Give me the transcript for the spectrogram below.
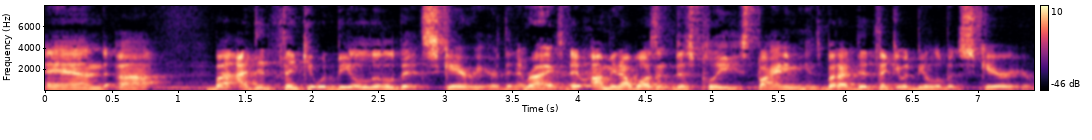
and uh, but I did think it would be a little bit scarier than it Right. was. It, I mean, I wasn't displeased by any means, but I did think it would be a little bit scarier.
